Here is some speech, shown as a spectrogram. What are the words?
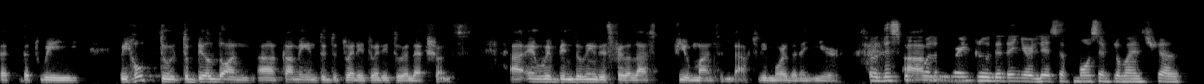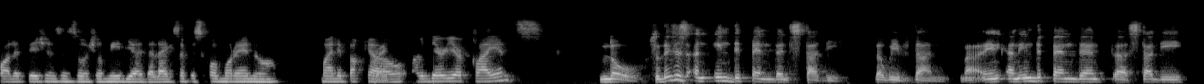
that that we we hope to to build on uh, coming into the 2022 elections. Uh, and we've been doing this for the last few months and actually more than a year. So these people um, were included in your list of most influential politicians in social media, the likes of Isko Moreno, Manny Pacquiao. Right. Are they your clients? No. So this is an independent study that we've done, uh, an independent uh, study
